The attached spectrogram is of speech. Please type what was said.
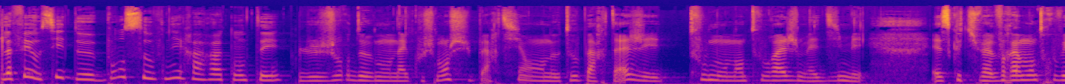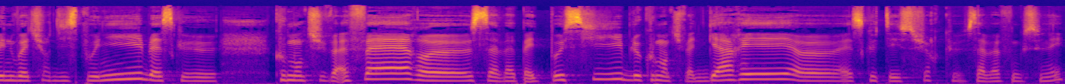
Cela fait aussi de bons souvenirs à raconter. Le jour de mon accouchement, je suis partie en autopartage et tout mon entourage m'a dit mais est-ce que tu vas vraiment trouver une voiture disponible? Est-ce que comment tu vas faire? Euh, Ça va pas être possible? Comment tu vas te garer? Est-ce que tu es sûr que ça va fonctionner?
